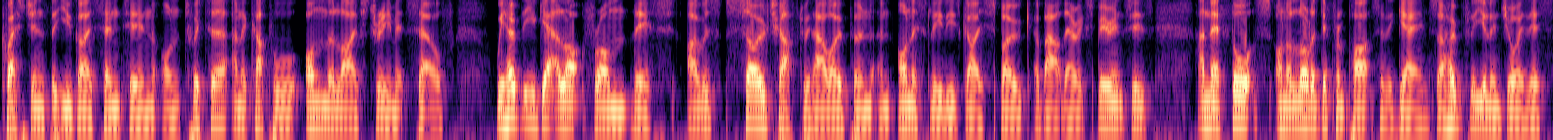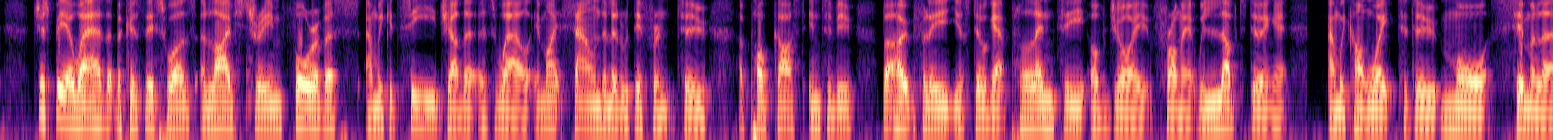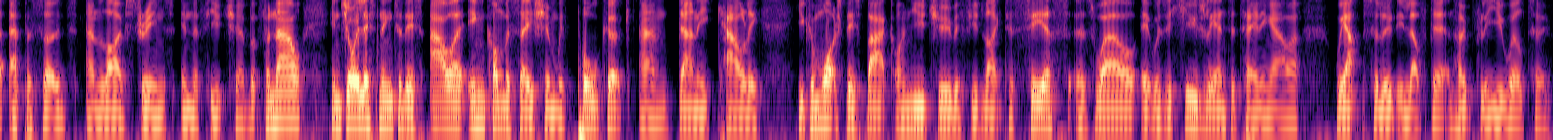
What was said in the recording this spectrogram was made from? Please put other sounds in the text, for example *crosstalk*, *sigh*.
Questions that you guys sent in on Twitter and a couple on the live stream itself. We hope that you get a lot from this. I was so chuffed with how open and honestly these guys spoke about their experiences and their thoughts on a lot of different parts of the game. So hopefully you'll enjoy this. Just be aware that because this was a live stream, four of us, and we could see each other as well, it might sound a little different to a podcast interview, but hopefully you'll still get plenty of joy from it. We loved doing it and we can't wait to do more similar episodes and live streams in the future. But for now, enjoy listening to this hour in conversation with Paul Cook and Danny Cowley. You can watch this back on YouTube if you'd like to see us as well. It was a hugely entertaining hour. We absolutely loved it, and hopefully you will too.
